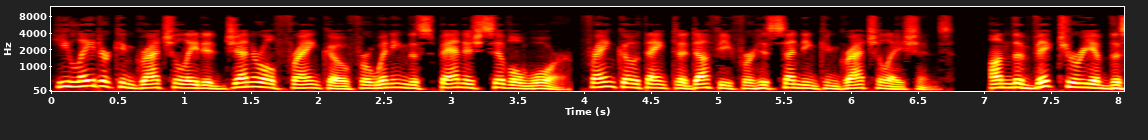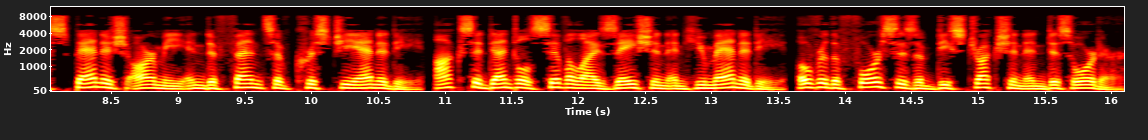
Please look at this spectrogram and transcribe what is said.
He later congratulated General Franco for winning the Spanish Civil War. Franco thanked O'Duffy for his sending congratulations on the victory of the Spanish army in defense of Christianity, Occidental civilization and humanity, over the forces of destruction and disorder.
